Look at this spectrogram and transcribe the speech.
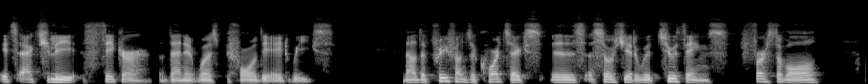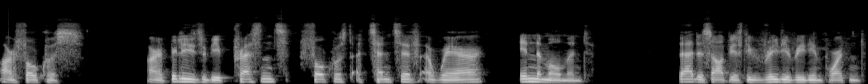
it's actually thicker than it was before the eight weeks. Now, the prefrontal cortex is associated with two things. First of all, our focus, our ability to be present, focused, attentive, aware in the moment. That is obviously really, really important.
